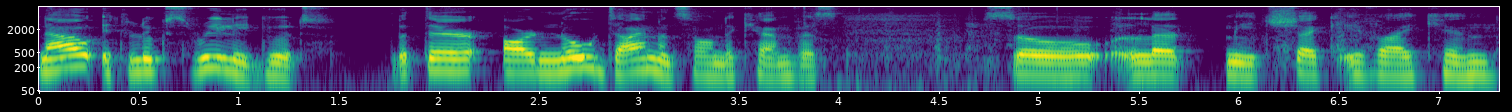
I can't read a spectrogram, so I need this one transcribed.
now it looks really good, but there are no diamonds on the canvas. So let me check if I can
